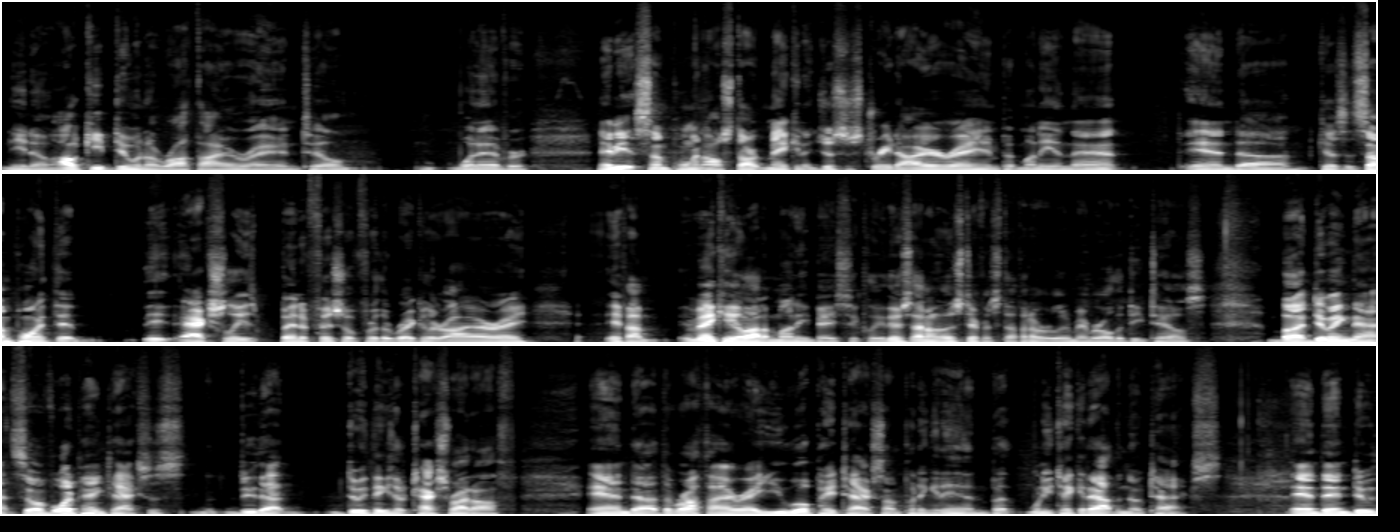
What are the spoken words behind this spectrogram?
you know, I'll keep doing a Roth IRA until whenever. Maybe at some point I'll start making it just a straight IRA and put money in that. And uh, because at some point that it actually is beneficial for the regular IRA. If I'm making a lot of money, basically, there's I don't know, there's different stuff. I don't really remember all the details, but doing that, so avoid paying taxes. Do that, doing things that are tax write off, and uh, the Roth IRA you will pay tax on putting it in, but when you take it out, then no tax. And then do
